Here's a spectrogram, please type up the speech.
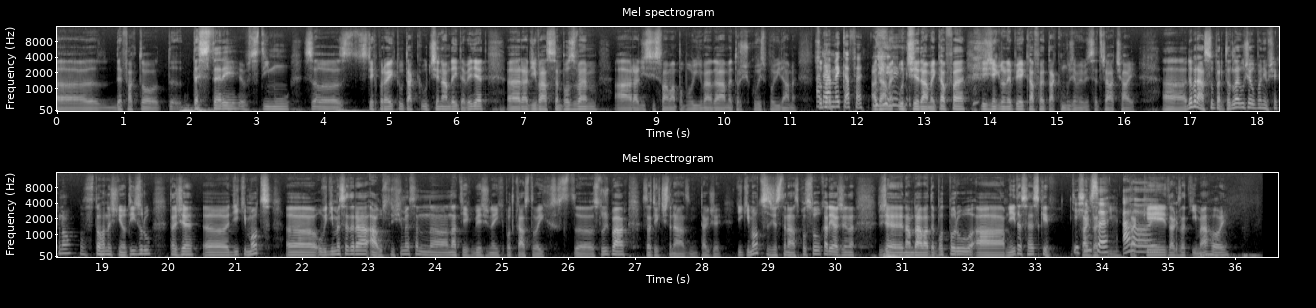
de facto testery z týmů, z, z těch projektů, tak určitě nám dejte vědět. Rádi vás sem pozvem a rádi si s váma popovídáme, dáme trošku vyspovídáme. Super. A dáme kafe. A dáme, určitě dáme kafe. Když někdo nepije kafe, tak můžeme vyset třeba čaj. Uh, dobrá, super. Tohle už je úplně všechno z toho dnešního teaseru, takže uh, díky moc. Uh, uvidíme se teda a uslyšíme se na, na těch běžných podcastových službách za těch 14 dní. Takže díky moc, že jste nás poslouchali a že, že nám dáváte podporu a mějte se hezky. Těším tak se. Zatím. Ahoj. Taky, tak zatím ahoj.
